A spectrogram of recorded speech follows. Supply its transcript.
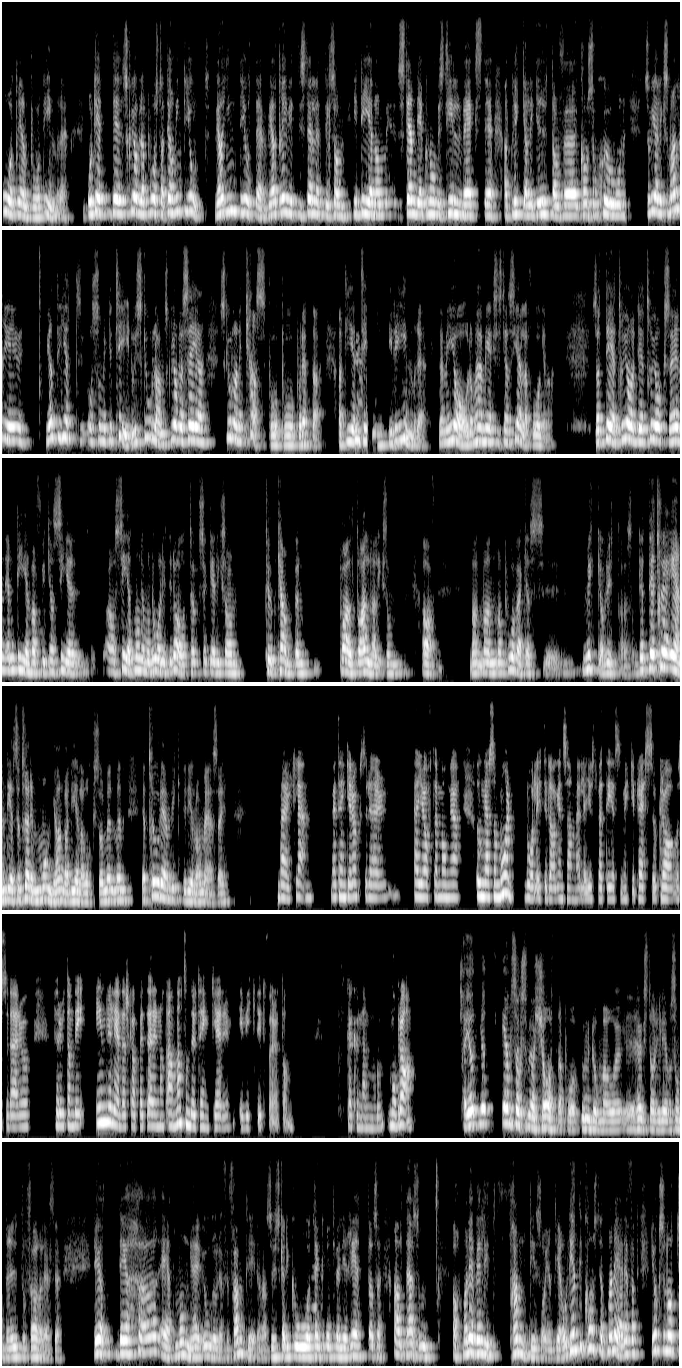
återigen på vårt inre. Och det, det, skulle jag vilja påstå att det har vi inte gjort. Vi har inte gjort det. Vi har drivit istället liksom idén om ständig ekonomisk tillväxt, eh, att lyckan ligger utanför konsumtion. Så vi har liksom aldrig vi har inte gett oss så mycket tid. Och i skolan skulle jag vilja säga, skolan är kass på, på, på detta. Att ge mm. tid i det inre. Vem är jag? Och de här mer existentiella frågorna. Så att det, tror jag, det tror jag också är en, en del varför vi kan se ja, se att många mår dåligt idag och ta, försöker liksom ta upp kampen på allt och alla. Liksom. Ja, man, man, man påverkas eh, mycket av det yttre. Alltså. Det, det, tror jag är en del, sen tror jag det är många andra delar också, men, men jag tror det är en viktig del att ha med sig. Verkligen. Jag tänker också det här är ju ofta många unga som mår dåligt i dagens samhälle just för att det är så mycket press och krav och sådär. Förutom det inre ledarskapet, är det något annat som du tänker är viktigt för att de ska kunna må, må bra? Jag, jag, en sak som jag tjatar på ungdomar och eh, högstadieelever och sånt när jag är ute och föreläser, det, det jag hör är att många är oroliga för framtiden. Alltså hur ska det gå? Tänk om man inte väljer rätt? Alltså, allt det här som... Ja, man är väldigt framtidsorienterad. Och det är inte konstigt att man är det, för att det är också något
